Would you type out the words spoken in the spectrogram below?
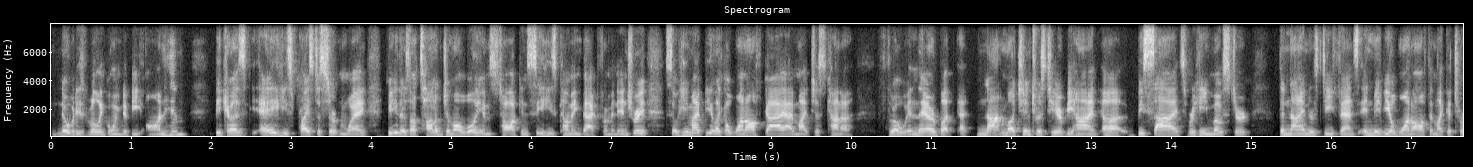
nobody's really going to be on him because A, he's priced a certain way. B, there's a ton of Jamaal Williams talk, and C, he's coming back from an injury. So he might be like a one off guy. I might just kind of throw in there, but uh, not much interest here behind, uh, besides Raheem Mostert, the Niners defense, and maybe a one off in like a Ty-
